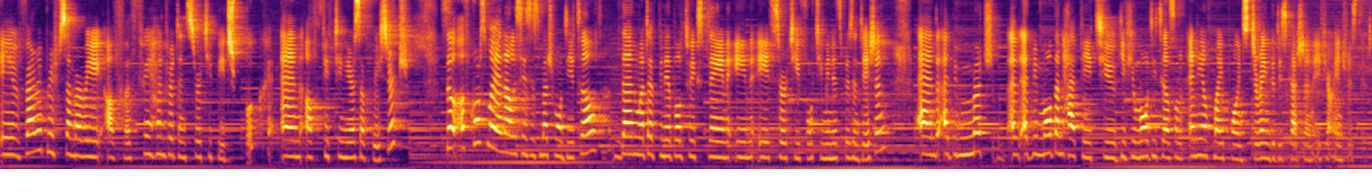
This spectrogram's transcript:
a very brief summary of a 330 page book and of 15 years of research. So, of course, my analysis is much more detailed than what I've been able to explain in a 30 40 minutes presentation. And I'd be, much, I'd be more than happy to give you more details on any of my points during the discussion if you're interested.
